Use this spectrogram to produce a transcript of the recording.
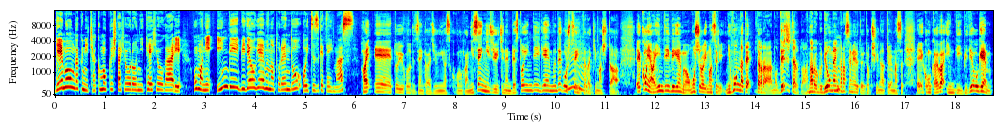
ゲーム音楽に着目した評論に定評があり主にインディービデオゲームのトレンドを追い続けています。はい、えー、ということで前回12月9日2021年ベストインディーゲームでご出演いただきました、えー今夜はインディーゲームが面白い祭り2本立てだからあのデジタルとアナログ両面から攻めるという特集になっております、えー今回はインディービデオゲーム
